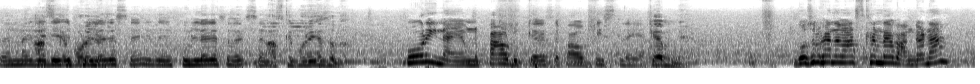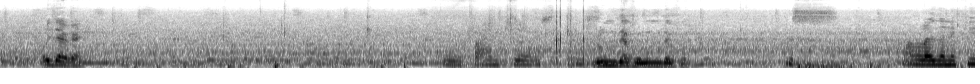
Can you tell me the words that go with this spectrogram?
জান না যে যে পড়ে ফুলে গেছে? যে ফুলে গেছে দেখছেন? আজকে পড়ে গেছে না? পড়ি নাই এমনি পাও ঢুকে গেছে পাও পিছলে। কেমনে? গোসলখানা মাঝখানটায় ভাঙ্গা না? ওই জায়গায়। পায়ের কি অবস্থা রুম দেখো রুম দেখো। আল্লাহ জানে কি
